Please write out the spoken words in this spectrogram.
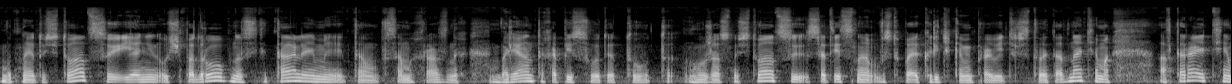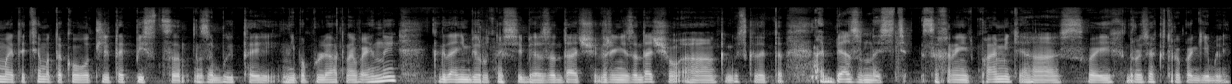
вот на эту ситуацию, и они очень подробно, с деталями, там в самых разных вариантах описывают эту вот ужасную ситуацию, соответственно, выступая критиками правительства. Это одна тема. А вторая тема – это тема такого вот летописца забытой непопулярной войны, когда они берут на себя задачу, вернее, задачу, а, как бы сказать, обязанность сохранить память о своих друзьях, которые погибли.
